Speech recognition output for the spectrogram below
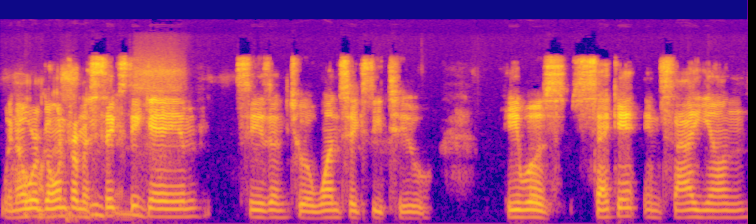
We know we're going from a 60 game season to a 162. He was second in Cy Young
